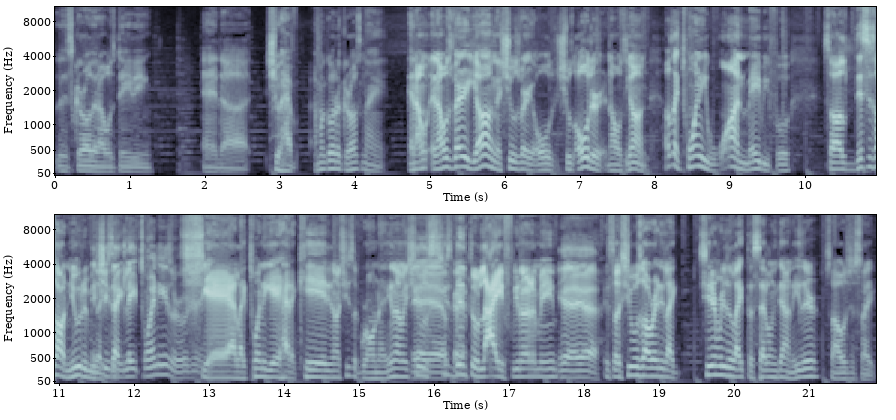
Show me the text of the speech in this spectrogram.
this girl that I was dating, and uh she would have I'm gonna go to girls' night, and I and I was very young, and she was very old. She was older, and I was young. I was like 21, maybe fool. So this is all new to me. And she's like late twenties or yeah, like 28, had a kid. You know, she's a grown up. You know what I mean? She Yeah, was, yeah, she's okay. been through life. You know what I mean? yeah, yeah. And so she was already like, she didn't really like the settling down either. So I was just like,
